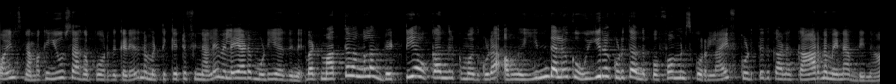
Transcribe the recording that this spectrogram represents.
பாயிண்ட்ஸ் நமக்கு யூஸ் ஆக போகிறது கிடையாது. நம்ம டிக்கெட் ஃபினாலே விளையாட முடியாதுன்னு. பட் மற்றவங்களாம் வெட்டியாக உட்காந்துருக்கும் போது கூட அவங்க இந்த அளவுக்கு உயிரை கொடுத்து அந்த பெர்ஃபார்மன்ஸ்க்கு ஒரு லைஃப் கொடுத்ததுக்கான காரணம் என்ன அப்படின்னா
